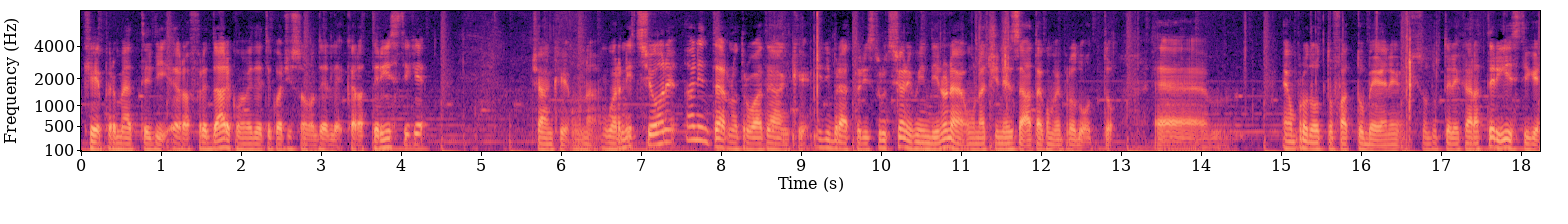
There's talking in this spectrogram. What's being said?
che permette di raffreddare. Come vedete qua ci sono delle caratteristiche. C'è anche una guarnizione. All'interno trovate anche il libretto di istruzioni quindi non è una cinesata come prodotto. Eh, è un prodotto fatto bene ci sono tutte le caratteristiche.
